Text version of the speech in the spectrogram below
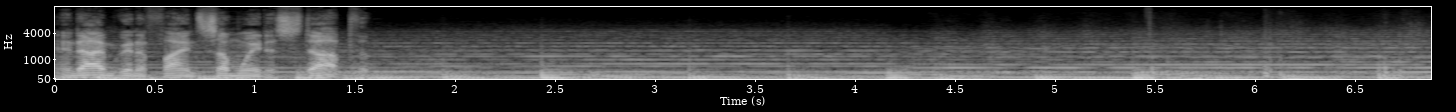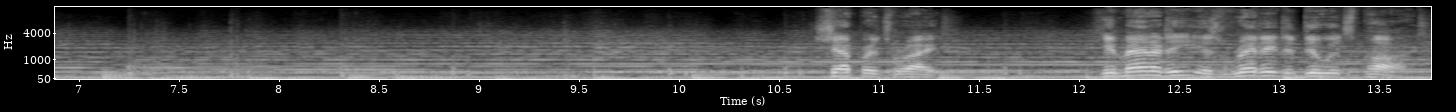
And I'm gonna find some way to stop them. Shepard's right. Humanity is ready to do its part.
